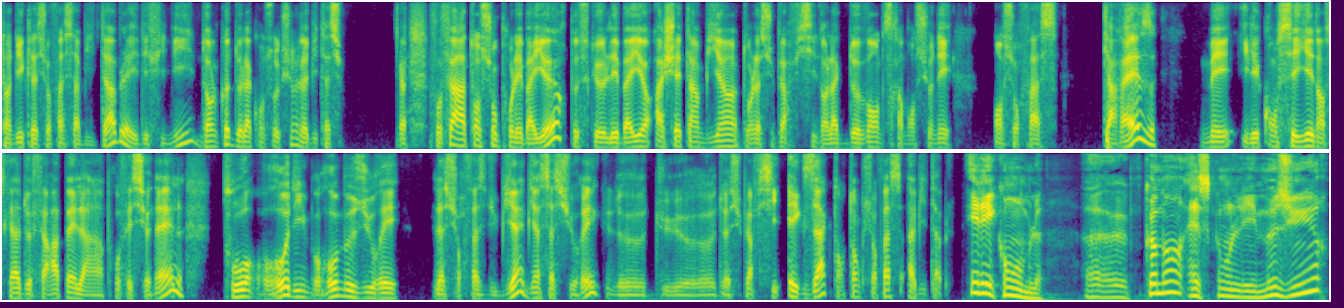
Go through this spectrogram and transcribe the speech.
tandis que la surface habitable est définie dans le code de la construction et de l'habitation. Il faut faire attention pour les bailleurs, parce que les bailleurs achètent un bien dont la superficie dans l'acte de vente sera mentionnée en surface carrèze, mais il est conseillé dans ce cas de faire appel à un professionnel pour remesurer la surface du bien et bien s'assurer de, euh, de, la superficie exacte en tant que surface habitable. Et les combles, euh, comment est-ce qu'on les mesure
